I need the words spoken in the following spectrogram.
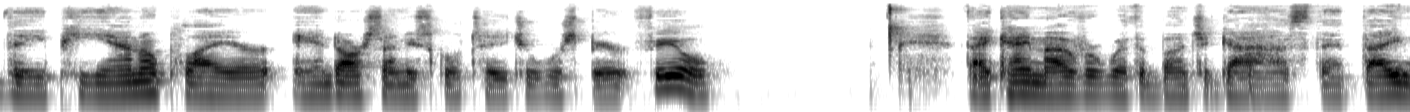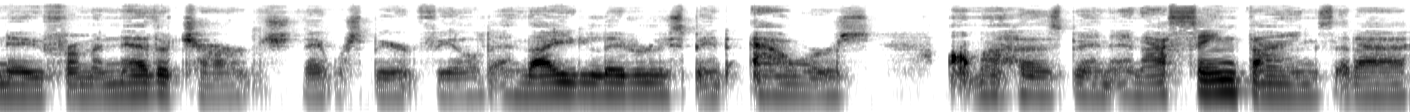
the piano player and our Sunday school teacher were spirit filled. They came over with a bunch of guys that they knew from another church that were spirit filled, and they literally spent hours on my husband, and I seen things that I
